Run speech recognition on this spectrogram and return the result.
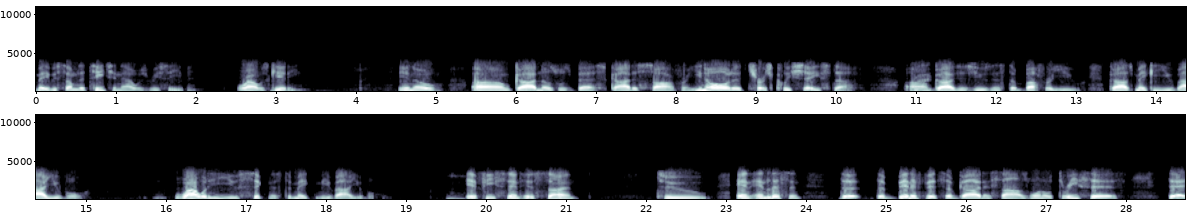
maybe some of the teaching I was receiving or I was getting. You know, um, God knows what's best. God is sovereign. You know all the church cliche stuff. Um, right. God is using this to buffer you. God's making you valuable. Why would He use sickness to make me valuable? Mm. If He sent His Son to and and listen, the the benefits of God in Psalms 103 says that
